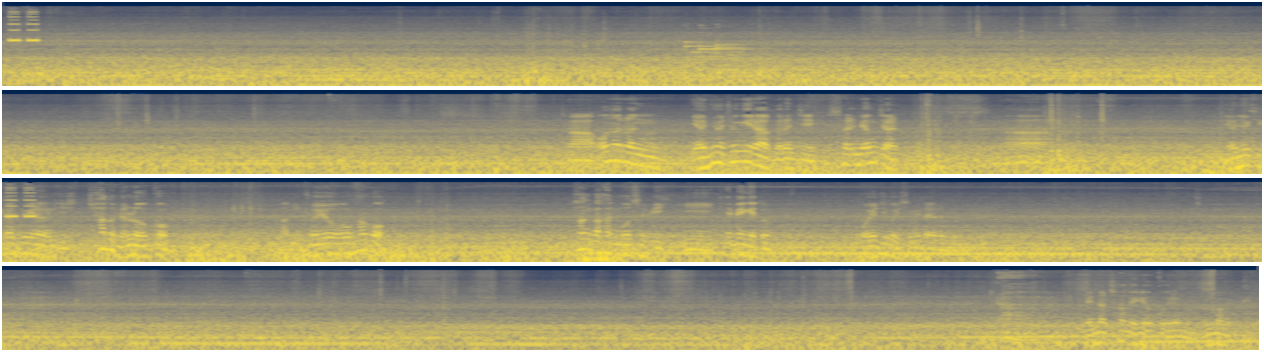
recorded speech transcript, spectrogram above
자, 오늘은 연휴 중이라 그런지 설명절 어, 연휴 기간 중이라 그런지 차도 별로 없고 아주 조용하고 한가한 모습이 이 태백에도 보여지고 있습니다 여러분. 야, 맨날 차도 이리 없고 이러면 얼마나 웃겨.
